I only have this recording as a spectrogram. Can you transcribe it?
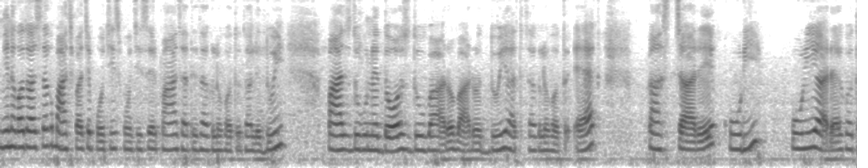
এখানে কত আছে দেখো? পাঁচ পাঁচে পঁচিশ, পঁচিশের পাঁচ, হাতে থাকল কত? তাহলে দুই। পাঁচ দুগুণে দশ, দু বারো বারো দুই, হাতে থাকল কত? এক। পাঁচ চারে কুড়ি কুড়ি আর এক কত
